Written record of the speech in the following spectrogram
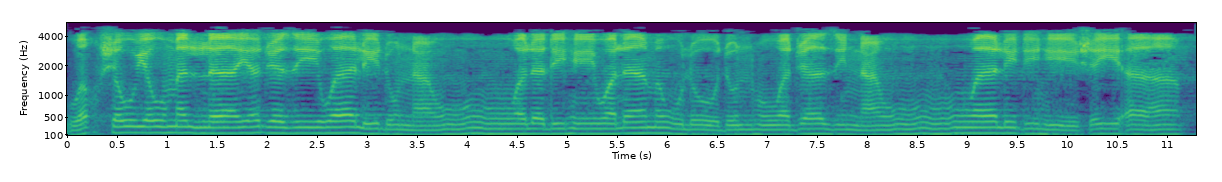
وَاخْشَوْا يَوْمًا لَّا يَجْزِي وَالِدٌ عَن وَلَدِهِ وَلَا مَوْلُودٌ هُوَ جَازٍ عَن وَالِدِهِ شَيْئًا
